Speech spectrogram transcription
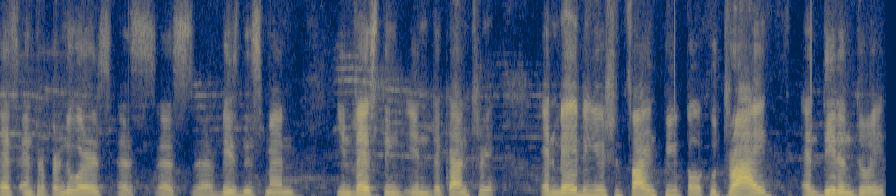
as entrepreneurs, as, as uh, businessmen investing in the country. And maybe you should find people who tried and didn't do it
